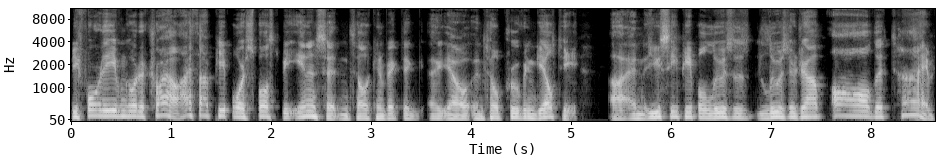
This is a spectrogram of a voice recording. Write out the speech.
before they even go to trial. I thought people were supposed to be innocent until convicted, uh, you know, until proven guilty. Uh, and you see people loses lose their job all the time.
